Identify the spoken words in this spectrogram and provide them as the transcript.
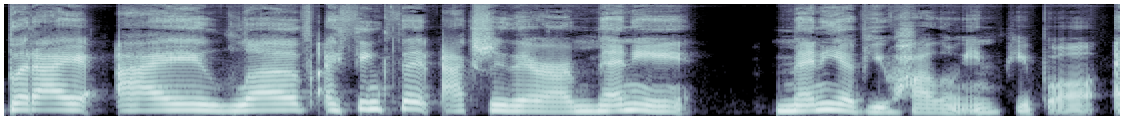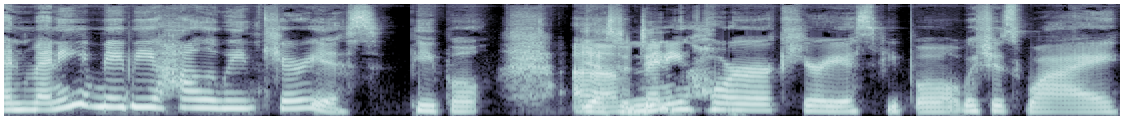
but I I love. I think that actually there are many many of you Halloween people and many maybe Halloween curious people. Um, yes, many horror curious people, which is why.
